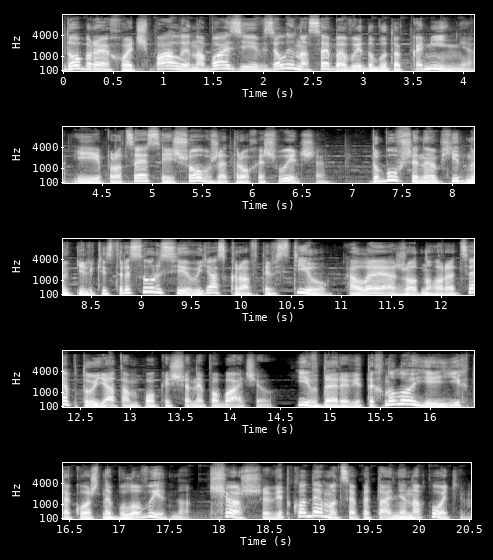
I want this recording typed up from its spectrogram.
Добре, хоч пали на базі взяли на себе видобуток каміння, і процес йшов вже трохи швидше. Добувши необхідну кількість ресурсів, я скрафтив стіл, але жодного рецепту я там поки що не побачив. І в дереві технологій їх також не було видно. Що ж, відкладемо це питання на потім.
